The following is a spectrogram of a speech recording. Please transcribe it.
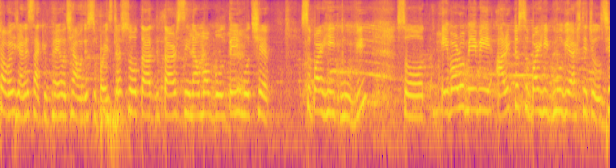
সবাই জানে সাকিব ভাই হচ্ছে আমাদের সুপারস্টার। সো তার তার সিনেমা বলতেই হচ্ছে সুপার হিট মুভি। সো এবারও মেবি আরেকটা সুপার হিট মুভি আসতে চলছে।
